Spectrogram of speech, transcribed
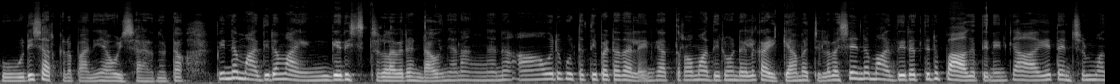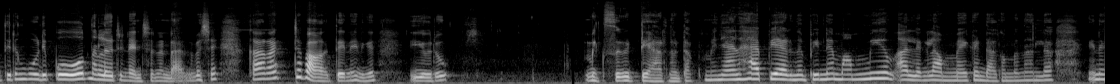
കൂടി ശർക്കര പാനി ഞാൻ ഒഴിച്ചായിരുന്നു കേട്ടോ പിന്നെ മധുരം ഭയങ്കര ഇഷ്ടമുള്ളവരുണ്ടാവും. ഞാൻ അങ്ങനെ ആ ഒരു കൂട്ടത്തിൽ പെട്ടതല്ല എനിക്ക് അത്ര മധുരം ഉണ്ടെങ്കിൽ കഴിക്കാൻ പറ്റില്ല. പക്ഷേ എന്റെ മധുരത്തിന് പാകത്തിന് എനിക്ക് ആകെ ടെൻഷൻ മധുരം കൂടി പോകുമെന്നുള്ളൊരു ടെൻഷൻ ഉണ്ടായിരുന്നു. പക്ഷേ കറക്റ്റ് പാകത്തിന് എനിക്ക് ഈ ഒരു മിക്സ് കിട്ടിയായിരുന്നു കേട്ടോ അപ്പം ഞാൻ ഹാപ്പി ആയിരുന്നു. പിന്നെ മമ്മിയും അല്ലെങ്കിൽ അമ്മയൊക്കെ ഉണ്ടാക്കുമ്പോൾ നല്ല ഇങ്ങനെ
